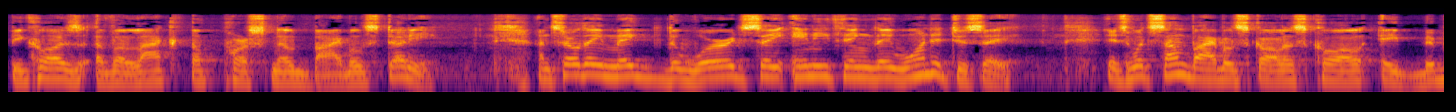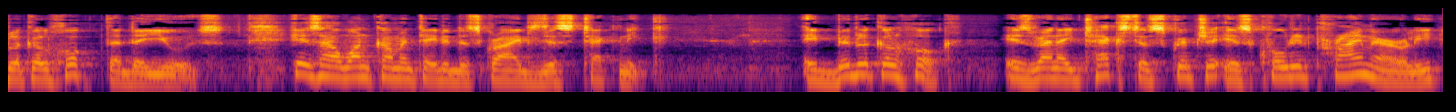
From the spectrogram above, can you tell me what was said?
because of a lack of personal Bible study. And so they make the Word say anything they want it to say. It's what some Bible scholars call a biblical hook that they use. Here's how one commentator describes this technique. A biblical hook is when a text of scripture is quoted primarily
